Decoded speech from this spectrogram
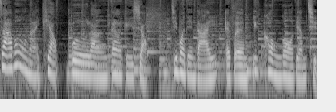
查某耐巧，无人敢介绍。姊妹电台 FM 一零五点七。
